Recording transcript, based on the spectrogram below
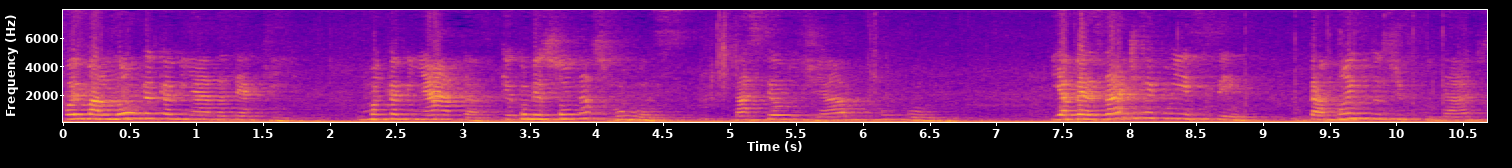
Foi uma longa caminhada até aqui. Uma caminhada que começou nas ruas, nasceu do diálogo com o povo. E apesar de reconhecer o tamanho das dificuldades,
